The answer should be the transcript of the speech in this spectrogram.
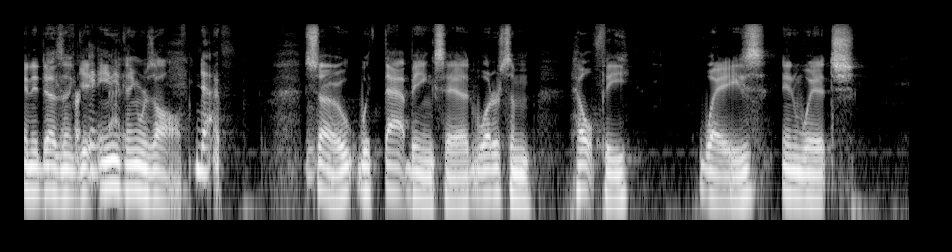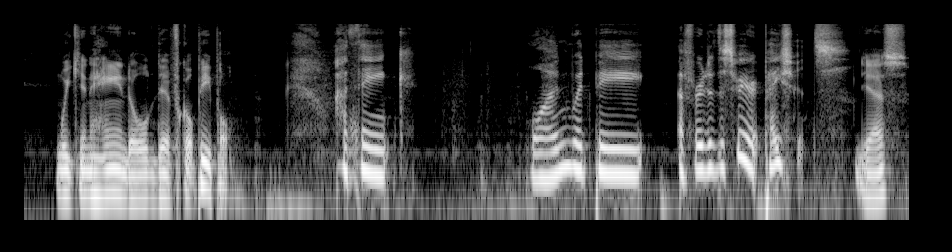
and it doesn't get anybody. anything resolved. No. So, with that being said, what are some healthy ways in which we can handle difficult people? I think one would be a fruit of the spirit, patience. Yes.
